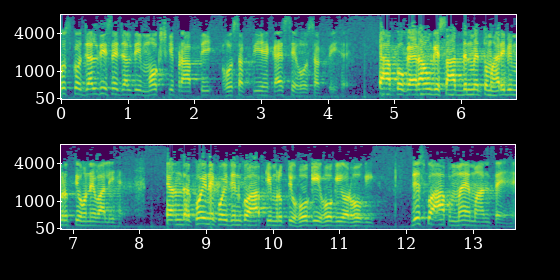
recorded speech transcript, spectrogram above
उसको जल्दी से जल्दी मोक्ष की प्राप्ति हो सकती है कैसे हो सकती है? मैं आपको कह रहा हूँ कि सात दिन में तुम्हारी भी मृत्यु होने वाली है। अंदर कोई न कोई दिन को आपकी मृत्यु होगी होगी और होगी जिसको आप मैं मानते हैं।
